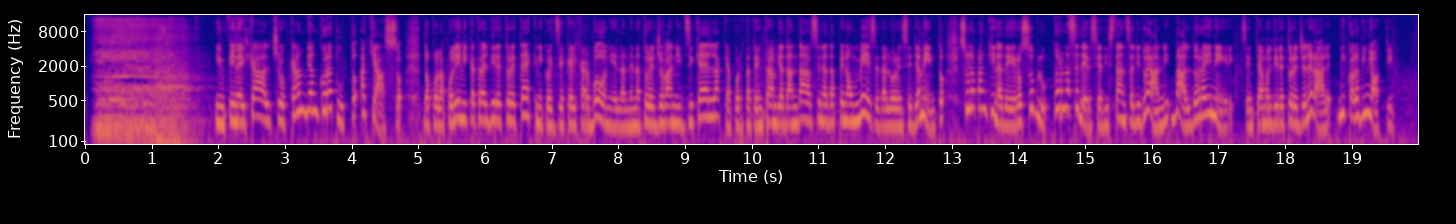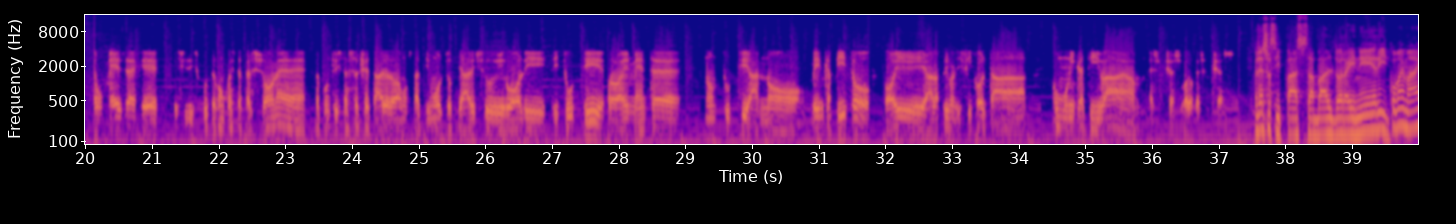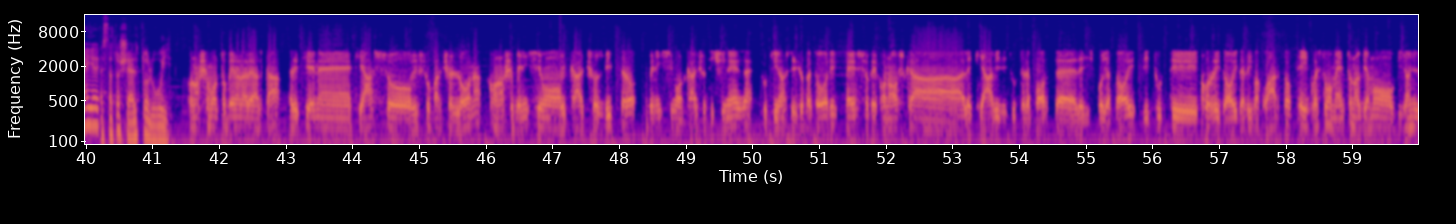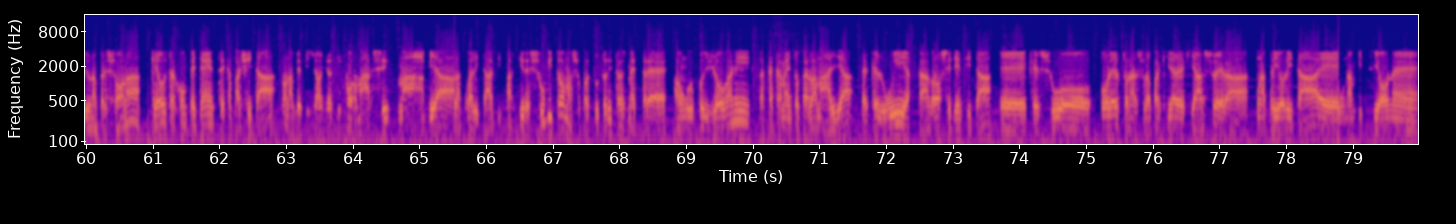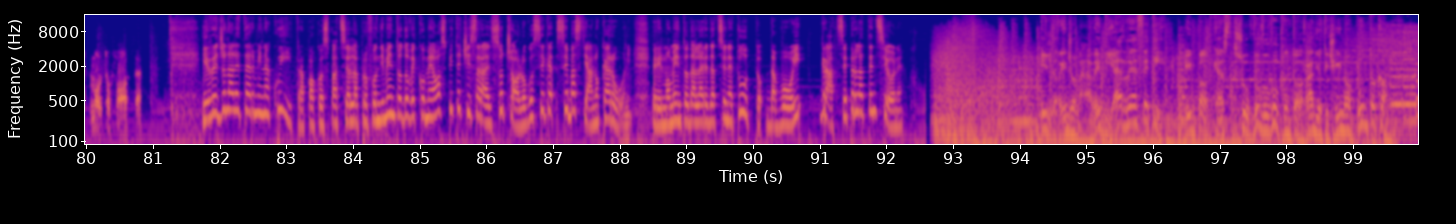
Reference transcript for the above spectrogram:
Infine il calcio, cambia ancora tutto a Chiasso. Dopo la polemica tra il direttore tecnico Ezechiel Carboni e l'allenatore Giovanni Zichella, che ha portato entrambi ad andarsene ad appena un mese dal loro insediamento, sulla panchina dei rossoblù torna a sedersi a distanza di due anni Baldo Raineri. Sentiamo il direttore generale Nicola Bignotti. È un mese che, che, si discute con queste persone, dal punto di vista societario eravamo stati molto chiari sui ruoli di tutti, probabilmente non tutti hanno ben capito, poi alla prima difficoltà comunicativa è successo quello che è successo. Adesso si passa a Baldo Raineri, come mai è stato scelto lui? Conosce molto bene la realtà, ritiene Chiasso il suo Barcellona, conosce benissimo il calcio svizzero, benissimo il calcio ticinese, tutti i nostri giocatori, penso che conosca le chiavi di tutte le porte degli spogliatoi, di tutti i corridoi del Riva Quarto e in questo momento noi abbiamo bisogno di una persona che oltre a competenze e capacità non abbia bisogno di formarsi ma abbia la qualità di partire subito ma soprattutto di trasmettere a un gruppo di giovani l'attaccamento per la maglia perché lui ha grossa identità e che il suo voler tornare sulla panchina del Chiasso era una priorità e un'ambizione molto forte. Il regionale termina qui, tra poco spazio all'approfondimento dove come ospite ci sarà il sociologo Sebastiano Caroni. Per il momento dalla redazione è tutto, da voi grazie per l'attenzione. Il regionale di RFT, il podcast su www.radioticino.com.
